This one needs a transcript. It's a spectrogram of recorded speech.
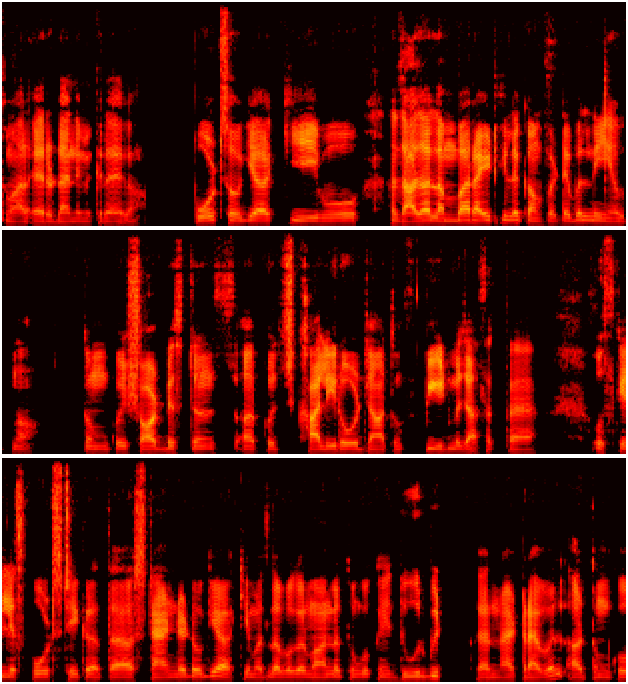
तुम्हारा एरोडायनेमिक रहेगा। स्पोर्ट्स हो गया कि वो ज़्यादा लंबा राइड के लिए कंफर्टेबल नहीं है उतना। तुम कोई शॉर्ट डिस्टेंस और कुछ खाली रोड जहाँ तुम स्पीड में जा सकता है उसके लिए स्पोर्ट्स ठीक रहता है। स्टैंडर्ड हो गया कि मतलब अगर मान लो तुमको कहीं दूर भी करना है ट्रैवल और तुमको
